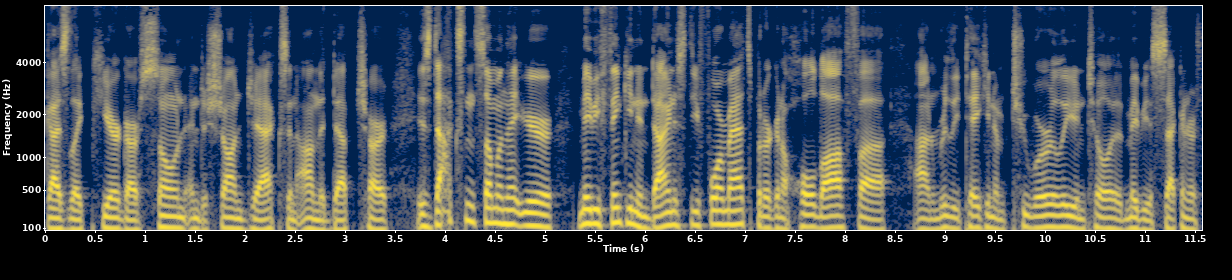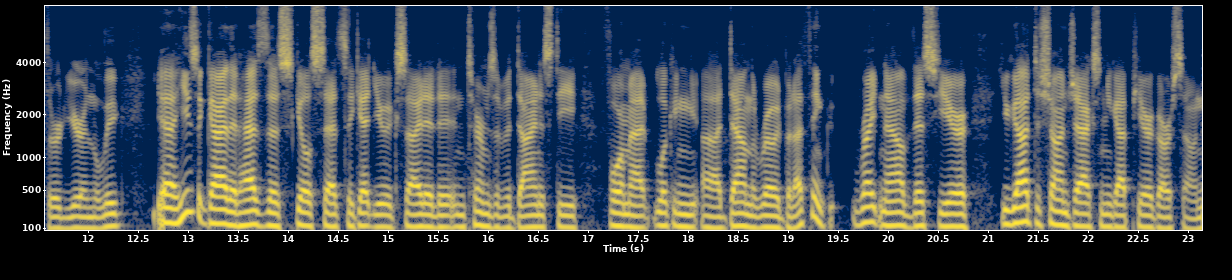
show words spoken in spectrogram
guys like Pierre Garcon and DeSean Jackson on the depth chart. Is Doctson someone that you're maybe thinking in dynasty formats, but are going to hold off uh, on really taking him too early until maybe a second or third year in the league? Yeah, he's a guy that has those skill sets to get you excited in terms of a dynasty format looking uh, down the road. But I think right now, this year, you got DeSean Jackson, you got Pierre Garcon.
